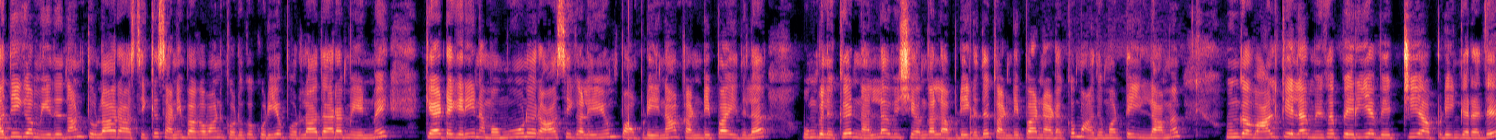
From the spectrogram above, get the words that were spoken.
அதிகம் இதுதான் துலா ராசிக்கு சனி பகவான் கொடுக்கக்கூடிய பொருளாதார மேன்மை. கேட்டகரி நம்ம மூணு ராசிகளையும் அப்படின்னா கண்டிப்பாக இதில் உங்களுக்கு நல்ல விஷயங்கள் அப்படிங்கிறது கண்டிப்பாக நடக்கும். அது மட்டும் இல்லாமல் உங்கள் வாழ்க்கையில் மிகப்பெரிய வெற்றி அப்படிங்கிறது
